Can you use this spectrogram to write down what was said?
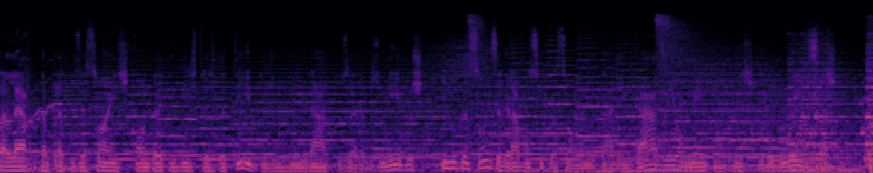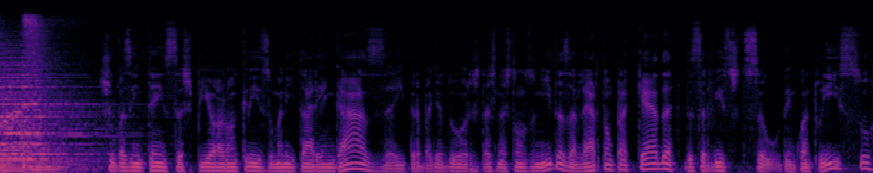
alerta para acusações contra ativistas detidos nos Emirados Árabes Unidos. Inundações agravam a situação humanitária em Gaza e aumentam o risco de doenças. Chuvas intensas pioram a crise humanitária em Gaza e trabalhadores das Nações Unidas alertam para a queda de serviços de saúde. Enquanto isso,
